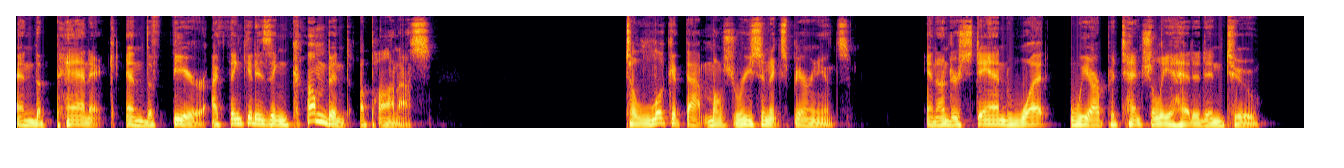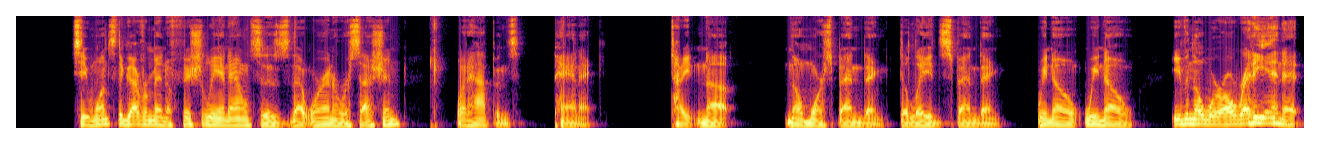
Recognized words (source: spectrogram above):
and the panic and the fear. I think it is incumbent upon us to look at that most recent experience and understand what we are potentially headed into. See, once the government officially announces that we're in a recession, what happens? Panic, tighten up, no more spending, delayed spending. We know, we know, even though we're already in it,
